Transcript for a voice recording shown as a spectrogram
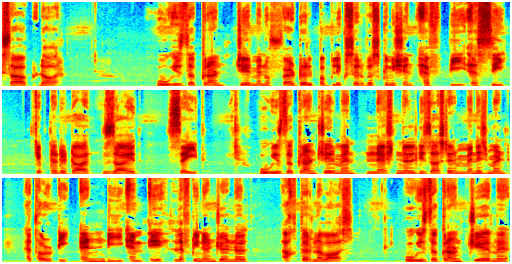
Ishaq Dar, who is the current chairman of Federal Public Service Commission FPSC, Captain Retired Zahid Saeed who is the current chairman National Disaster Management Authority NDMA Lieutenant General Akhtar Nawaz who is the current chairman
